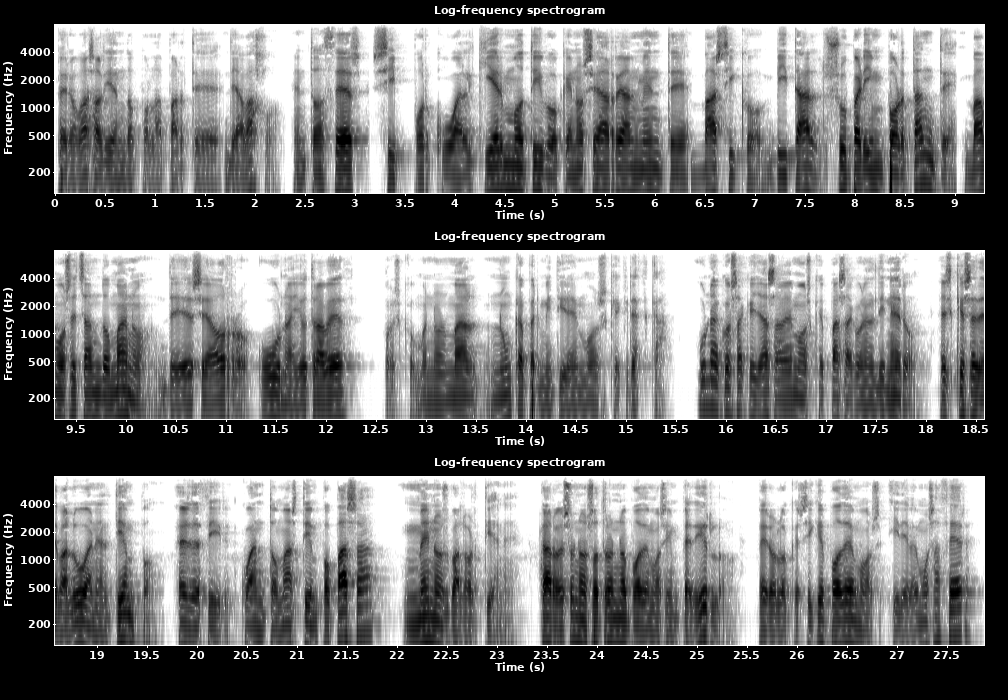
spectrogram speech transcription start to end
pero va saliendo por la parte de abajo. Entonces, si por cualquier motivo que no sea realmente básico, vital, súper importante, vamos echando mano de ese ahorro una y otra vez, pues como es normal, nunca permitiremos que crezca. Una cosa que ya sabemos que pasa con el dinero es que se devalúa en el tiempo, es decir, cuanto más tiempo pasa, menos valor tiene. Claro, eso nosotros no podemos impedirlo, pero lo que sí que podemos y debemos hacer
